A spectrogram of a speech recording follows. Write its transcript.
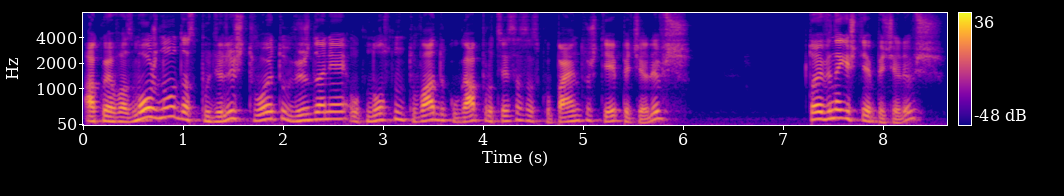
Ако е възможно да споделиш твоето виждане относно това до кога процеса с копаенето ще е печеливш, той винаги ще е печеливш.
